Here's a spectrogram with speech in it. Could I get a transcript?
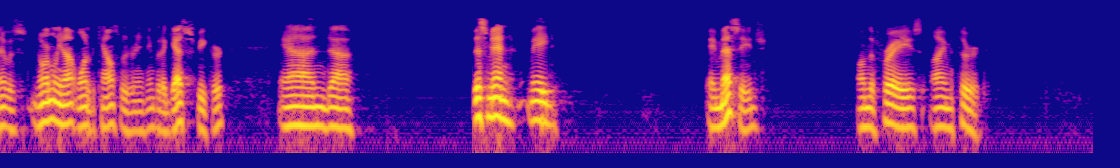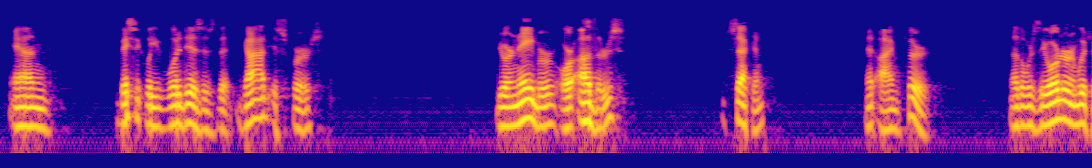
and it was normally not one of the counselors or anything, but a guest speaker. And uh, this man made a message on the phrase "I'm third. And basically, what it is is that God is first, your neighbor or others second, and I'm third. In other words, the order in which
